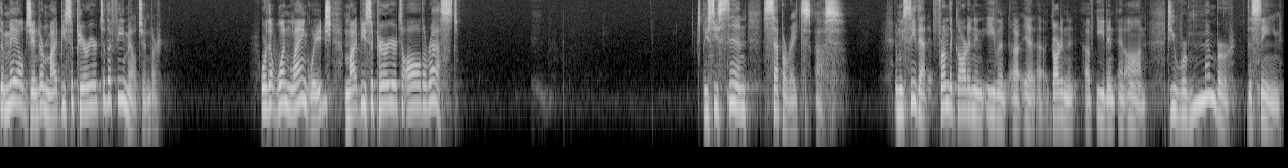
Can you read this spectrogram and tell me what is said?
the male gender might be superior to the female gender, or that one language might be superior to all the rest. You see, sin separates us. And we see that from the Garden, in even, uh, uh, Garden of Eden and on. Do you remember the scene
